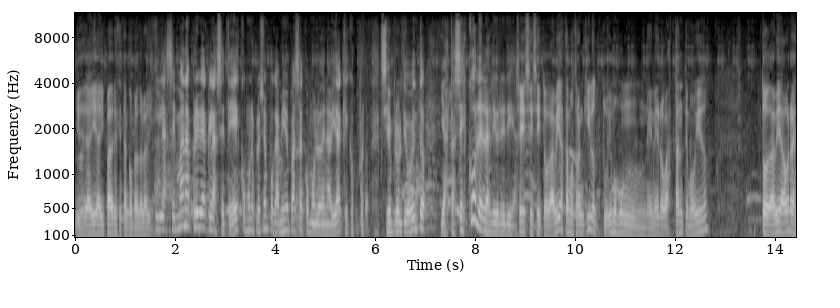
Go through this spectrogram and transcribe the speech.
y desde ahí hay padres que están comprando la lista. Y la semana previa a clase, ¿te es como una explosión? Porque a mí me pasa como lo de Navidad que compro siempre último momento y hasta se escola en las librerías. Sí, sí, sí, todavía estamos tranquilos, tuvimos un enero bastante movido. Todavía ahora,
